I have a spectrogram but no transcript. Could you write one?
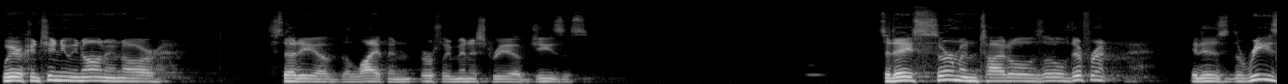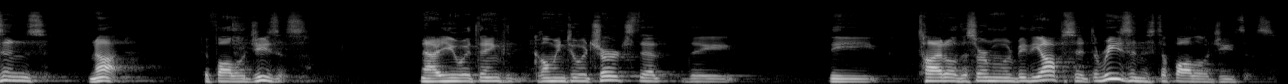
We are continuing on in our study of the life and earthly ministry of Jesus. Today's sermon title is a little different. It is The Reasons Not to Follow Jesus. Now, you would think coming to a church that the, the title of the sermon would be the opposite The Reasons to Follow Jesus.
